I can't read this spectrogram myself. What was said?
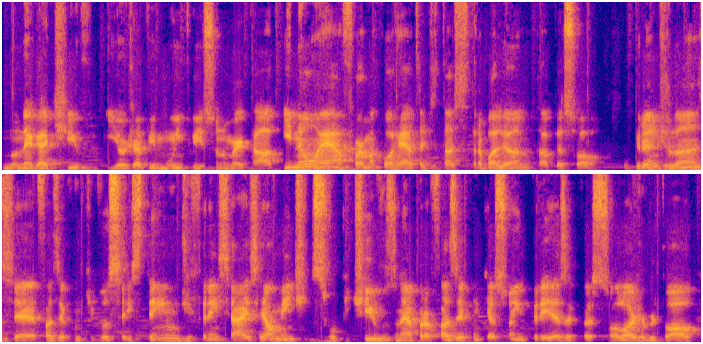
no negativo, e eu já vi muito isso no mercado, e não é a forma correta de estar se trabalhando, tá, pessoal? O grande lance é fazer com que vocês tenham diferenciais realmente disruptivos, né, para fazer com que a sua empresa, que a sua loja virtual,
